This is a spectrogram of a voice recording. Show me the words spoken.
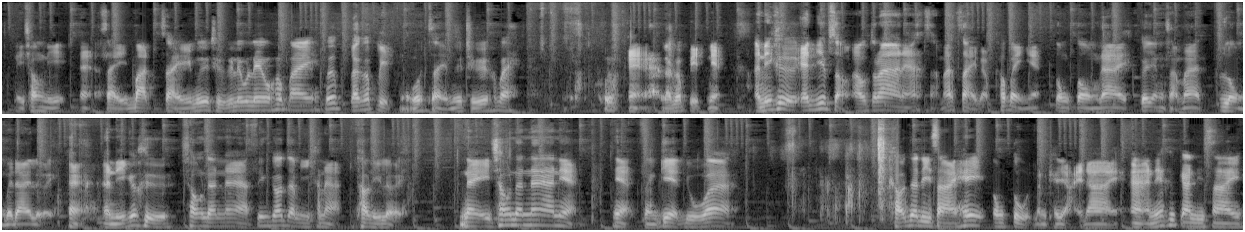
ๆ ในช่องนี้อะใส่บัตรใส่มือถือเร็วๆเข้าไปปุ๊บแล้วก็ปิดโอ้โหใส่มือถือเข้าไปปุ๊บอะแล้วก็ปิดเนี่ยอันนี้คือ S22 Ultra นะสามารถใส่แบบเข้าไปอย่างเงี้ยตรงๆได้ก็ยังสามารถลงไปได้เลยอะอันนี้ก็คือช่องด้านหน้า ซึ่งก็จะมีขนาดเท่านี้เลย ในช่องด้านหน้าเนี่ย เนี่ยสังเกตดูว่า เขาจะดีไซน์ให้ตรงตูดมันขยายได้อ่าอันนี้คือการดีไซน์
